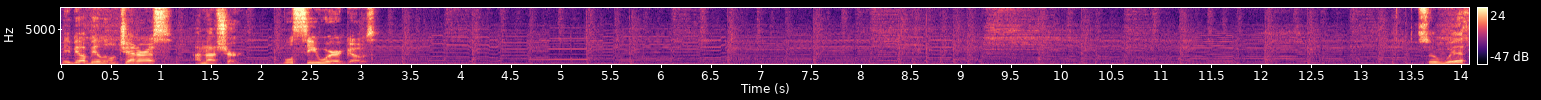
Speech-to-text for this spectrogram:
maybe I'll be a little generous. I'm not sure. We'll see where it goes. So with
